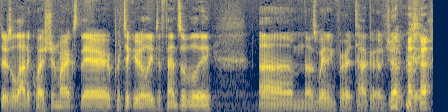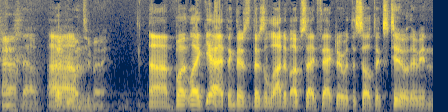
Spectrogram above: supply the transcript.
there's a lot of question marks there, particularly defensively. Um, I was waiting for a taco joke. no, That'd be one Um, too many. uh, but like, yeah, I think there's there's a lot of upside factor with the Celtics too. I mean,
